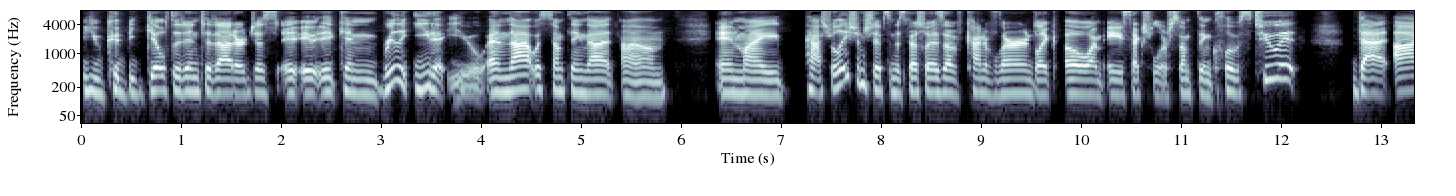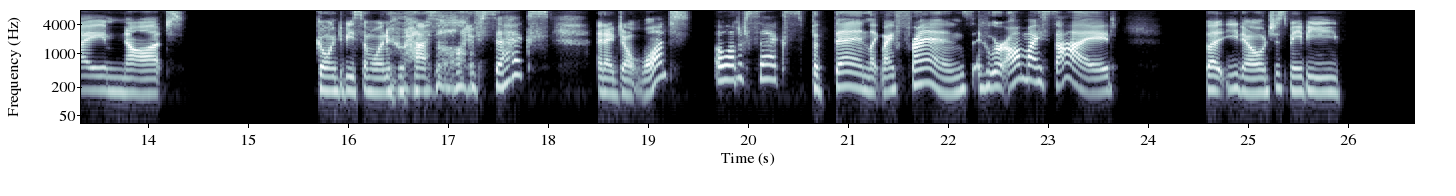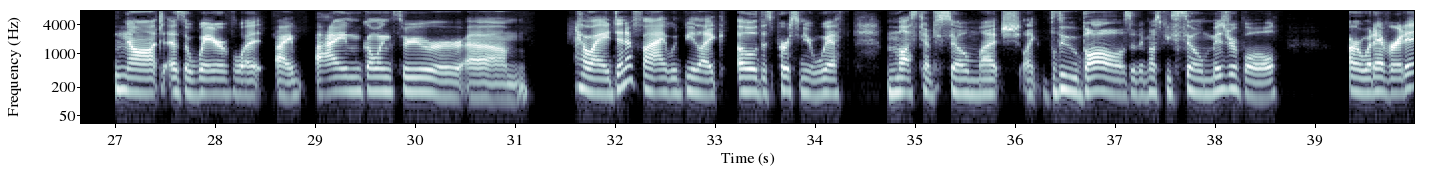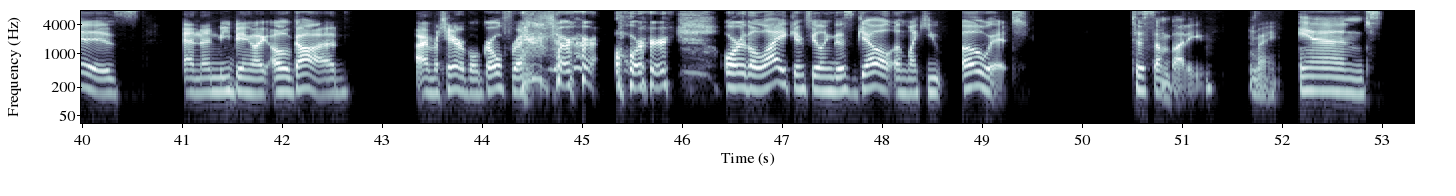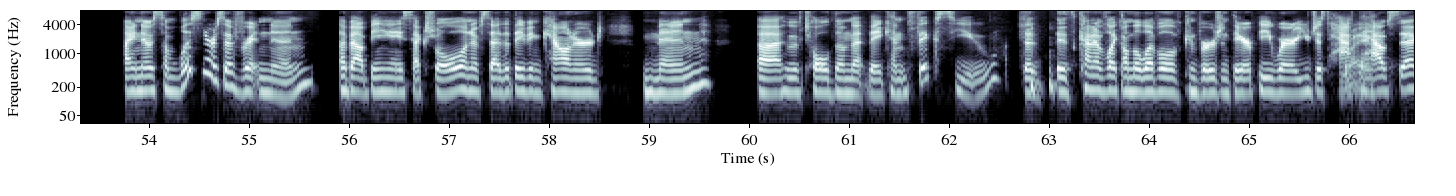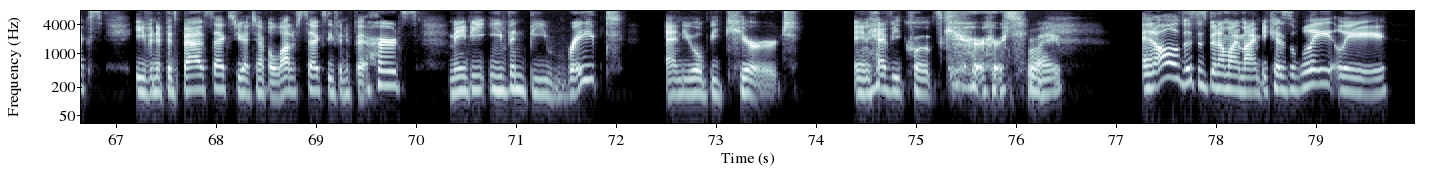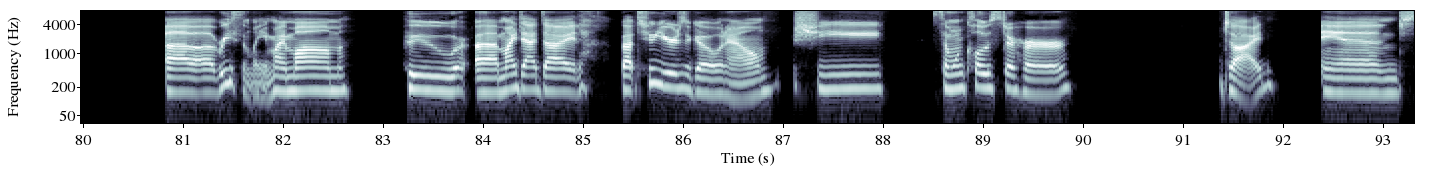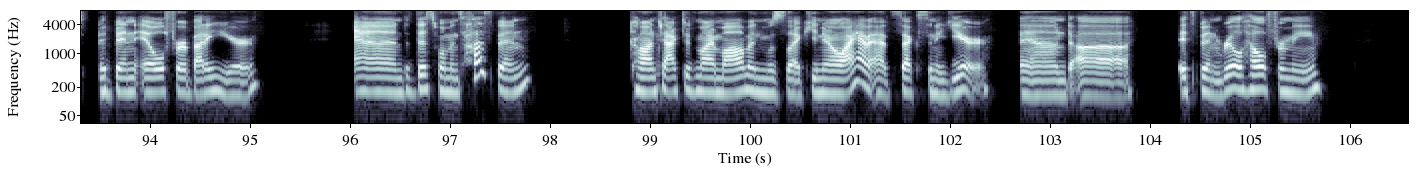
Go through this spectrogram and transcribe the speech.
you could be guilted into that or just it, it can really eat at you. And that was something that um in my past relationships, and especially as I've kind of learned, like, oh, I'm asexual or something close to it, that I am not going to be someone who has a lot of sex and I don't want a lot of sex. But then, like, my friends who are on my side, but, you know, just maybe not as aware of what I I'm going through or um how I identify would be like, oh, this person you're with must have so much like blue balls, or they must be so miserable, or whatever it is. And then me being like, oh God, I'm a terrible girlfriend or or or the like, and feeling this guilt and like you owe it to somebody. Right. And I know some listeners have written in about being asexual and have said that they've encountered men uh, who have told them that they can fix you. That it's kind of like on the level of conversion therapy where you just have to have sex, even if it's bad sex. You have to have a lot of sex, even if it hurts. Maybe even be raped, and you will be cured. In heavy quotes, cured. Right. And all of this has been on my mind because lately, uh, recently, my mom, who uh, my dad died about two years ago now, she, someone close to her, died and had been ill for about a year. And this woman's husband contacted my mom and was like, you know, I haven't had sex in a year. And uh, it's been real hell for me.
